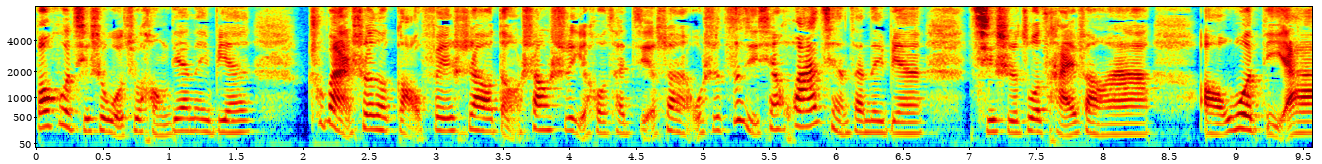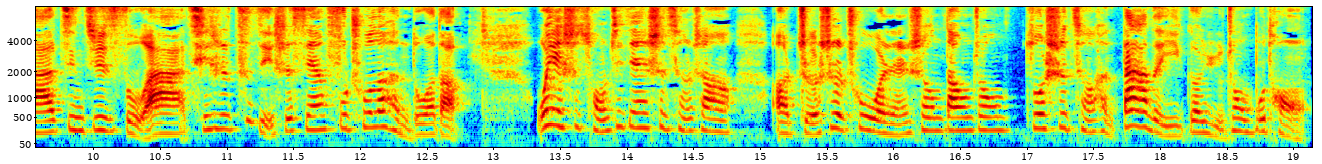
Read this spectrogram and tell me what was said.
包括其实我去横店那边，出版社的稿费是要等上市以后才结算，我是自己先花钱在那边，其实做采访啊，啊卧底啊，进剧组啊，其实自己是先付出了很多的。我也是从这件事情上，呃，折射出我人生当中做事情很大的一个与众不同，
